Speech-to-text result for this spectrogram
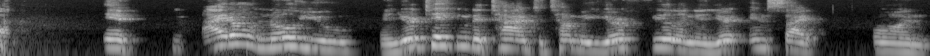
If I don't know you and you're taking the time to tell me your feeling and your insight on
